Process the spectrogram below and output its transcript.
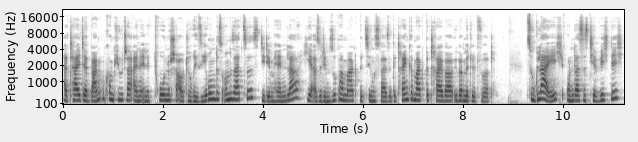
erteilt der Bankencomputer eine elektronische Autorisierung des Umsatzes, die dem Händler, hier also dem Supermarkt bzw. Getränkemarktbetreiber, übermittelt wird. Zugleich, und das ist hier wichtig,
